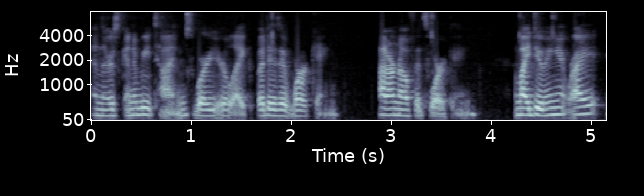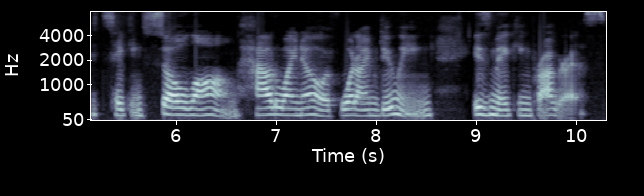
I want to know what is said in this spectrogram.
and there's going to be times where you're like, but is it working? I don't know if it's working. Am I doing it right? It's taking so long. How do I know if what I'm doing is making progress?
